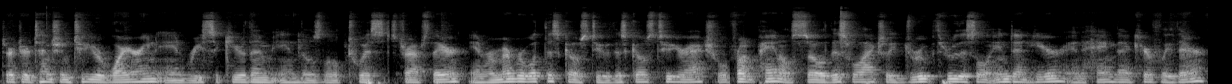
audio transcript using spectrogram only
direct your attention to your wiring and re-secure them in those little twist straps there. And remember what this goes to. This goes to your actual front panel. So this will actually droop through this little indent here and hang that carefully there.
